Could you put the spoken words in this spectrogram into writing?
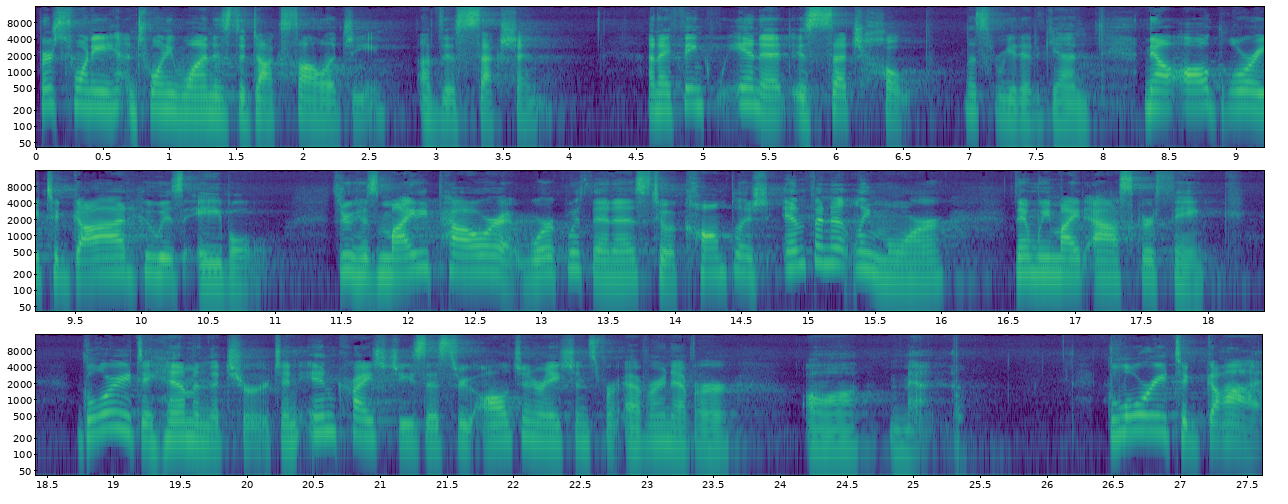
Verse 20 and 21 is the doxology of this section. And I think in it is such hope. Let's read it again. Now, all glory to God who is able, through his mighty power at work within us, to accomplish infinitely more than we might ask or think. Glory to him in the church and in Christ Jesus through all generations forever and ever. Amen. Glory to God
